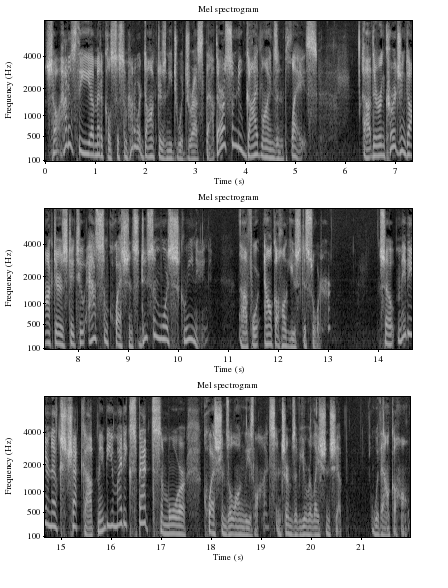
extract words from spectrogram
So, how does the uh, medical system, how do our doctors need to address that? There are some new guidelines in place. Uh, they're encouraging doctors to, to ask some questions, to do some more screening uh, for alcohol use disorder. So, maybe your next checkup, maybe you might expect some more questions along these lines in terms of your relationship with alcohol.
